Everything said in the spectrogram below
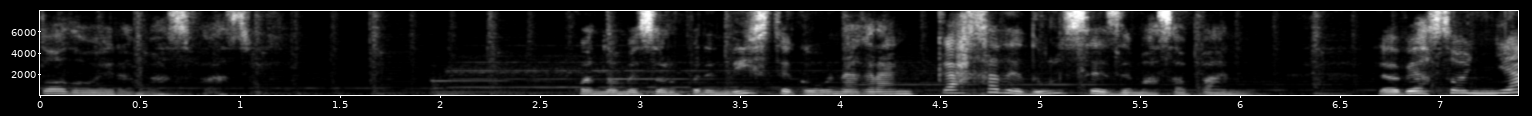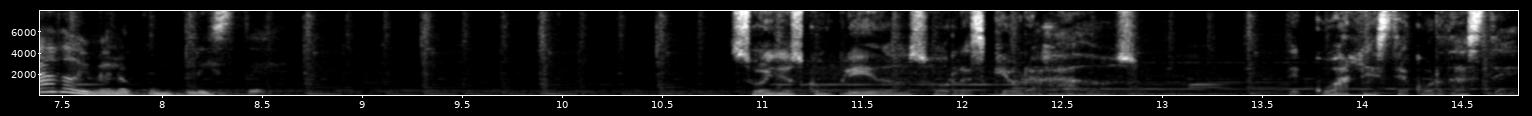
Todo era más fácil cuando me sorprendiste con una gran caja de dulces de mazapán. Lo había soñado y me lo cumpliste. Sueños cumplidos o resquebrajados. ¿De cuáles te acordaste?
